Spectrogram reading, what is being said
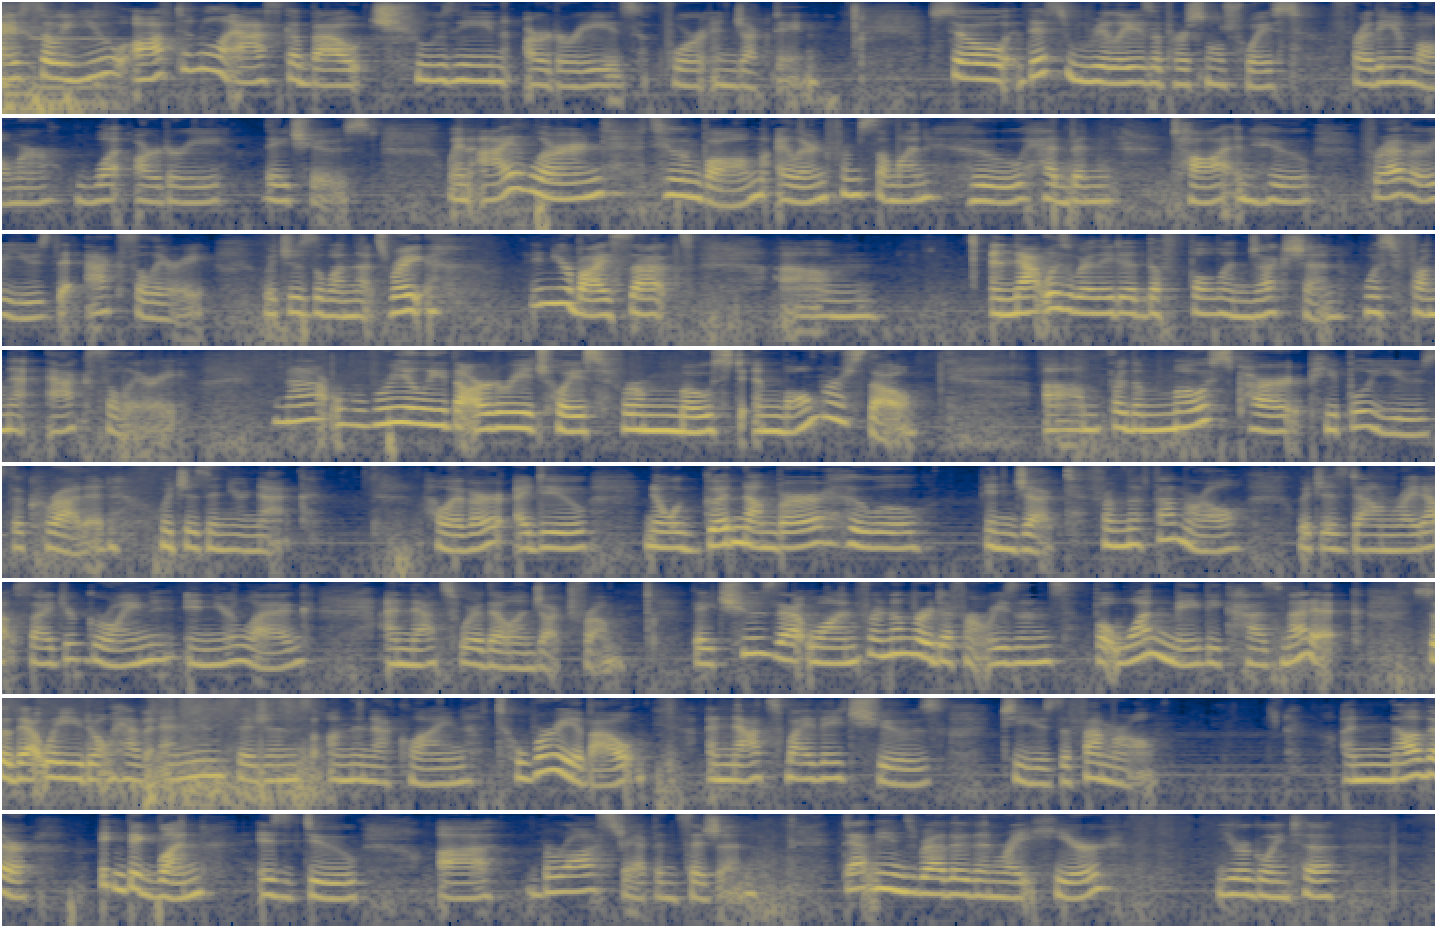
guys, so you often will ask about choosing arteries for injecting. So this really is a personal choice for the embalmer, what artery they choose. When I learned to embalm, I learned from someone who had been taught and who forever used the axillary, which is the one that's right in your bicep. Um, and that was where they did the full injection, was from the axillary. Not really the artery of choice for most embalmers though. Um, for the most part, people use the carotid, which is in your neck. However, I do know a good number who will inject from the femoral, which is down right outside your groin in your leg, and that's where they'll inject from. They choose that one for a number of different reasons, but one may be cosmetic. So that way you don't have any incisions on the neckline to worry about, and that's why they choose to use the femoral. Another big, big one is do a bra strap incision. That means rather than right here, you're going to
